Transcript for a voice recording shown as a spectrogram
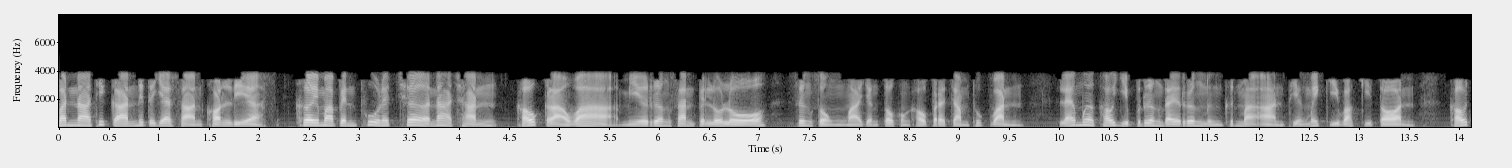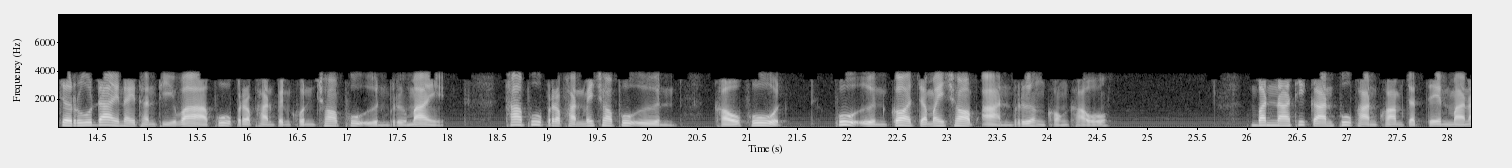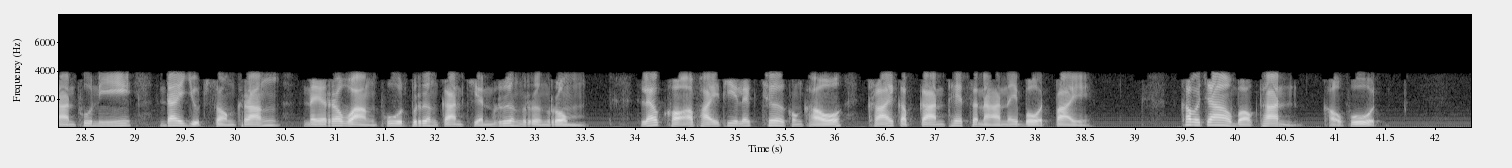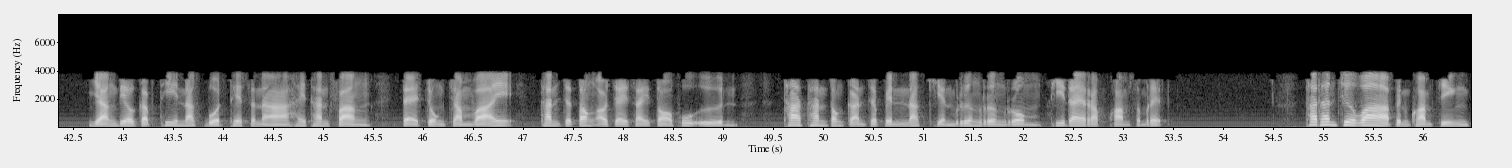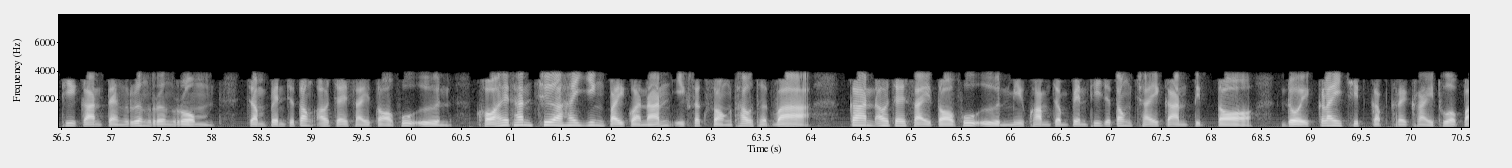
บรรณาธิการนิตยสารคอลเลียร์สเคยมาเป็นผู้เลคเชอร์หน้าชั้น เขากล่าวว่ามีเรื่องสั้นเป็นโหลๆ ซึ่งส่งมายังโต๊ะของเขาประจำทุกวัน และเมื่อเขาหยิบเรื่องใดเรื่องหนึ่งขึ้นมาอ่านเพียงไม่กี่วรรคกี่ตอน เขาจะรู้ได้ในทันทีว่าผู้ประพันธ์เป็นคนชอบผู้อื่นหรือไม่ ถ้าผู้ประพันธ์ไม่ชอบผู้อื่น เขาพูด ผู้อื่นก็จะไม่ชอบอ่านเรื่องของเขา บรรณาธิการผู้ผ่านความจัดเจนมานานผู้นี้ได้หยุดสองครั้งในระหว่างพูดเรื่องการเขียนเรื่องเริงรม แล้วขออภัยที่เลคเชอร์ของเขาคล้ายกับการเทศนาในโบสถ์ไป ข้าพเจ้าบอกท่าน เขาพูด อย่างเดียวกับที่นักบวชเทศนาให้ท่านฟัง แต่จงจำไว้ท่านจะต้องเอาใจใส่ต่อผู้อื่น ถ้าท่านต้องการจะเป็นนักเขียนเรื่องเริงรมที่ได้รับความสำเร็จ ถ้าท่านเชื่อว่าเป็นความจริงที่การแต่งเรื่องเริงรมจำเป็นจะต้องเอาใจใส่ต่อผู้อื่น ขอให้ท่านเชื่อให้ยิ่งไปกว่านั้นอีกสักสองเท่าเถิดว่า การเอาใจใส่ต่อผู้อื่นมีความจำเป็นที่จะต้องใช้การติดต่อ โดยใกล้ชิดกับใครๆทั่วไป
